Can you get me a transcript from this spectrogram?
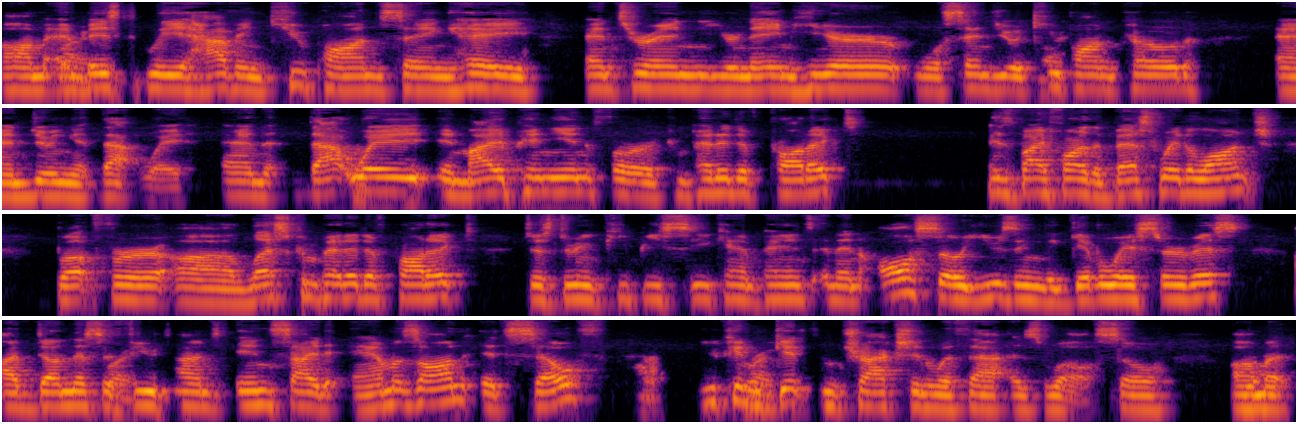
um, and right. basically having coupons saying, "Hey, enter in your name here. We'll send you a coupon code." And doing it that way, and that way, in my opinion, for a competitive product, is by far the best way to launch. But for a less competitive product, just doing PPC campaigns, and then also using the giveaway service. I've done this a right. few times inside Amazon itself. You can right. get some traction with that as well. So um, it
